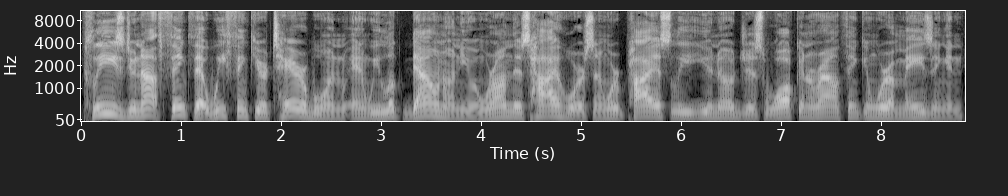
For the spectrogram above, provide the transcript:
please do not think that we think you're terrible and, and we look down on you and we're on this high horse and we're piously you know just walking around thinking we're amazing and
